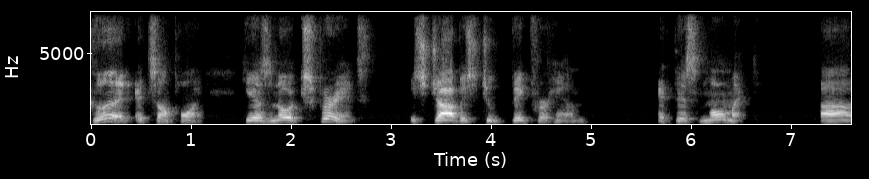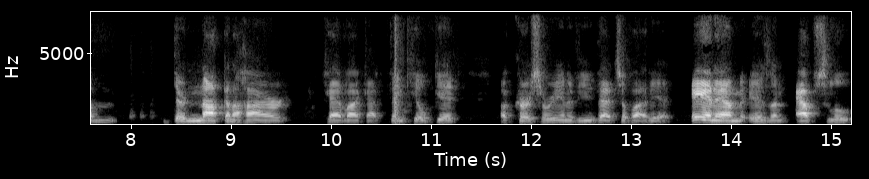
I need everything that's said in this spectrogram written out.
good at some point. He has no experience. His job is too big for him at this moment. Um, they're not going to hire Cadillac. I think he'll get a cursory interview. That's about it. A&M is an absolute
